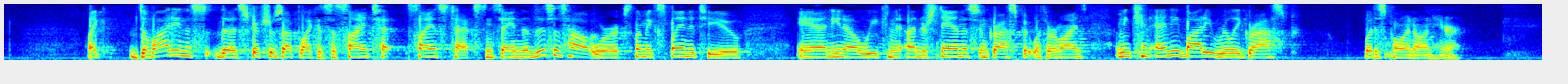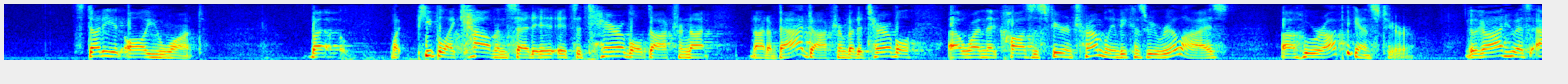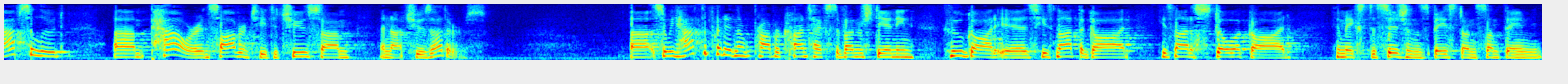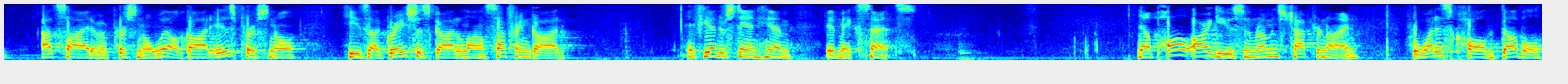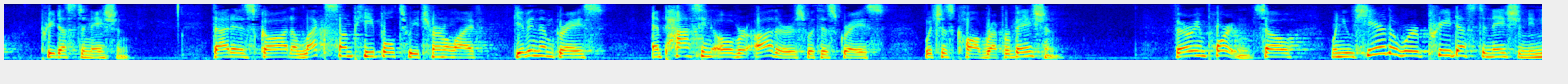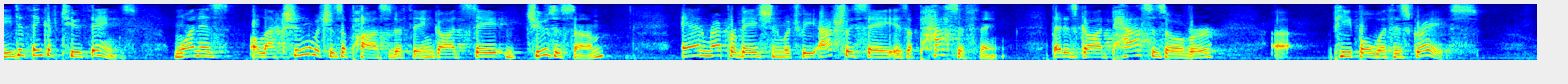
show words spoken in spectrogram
Like dividing the, the scriptures up like it's a science text and saying that this is how it works, let me explain it to you, and, you know, we can understand this and grasp it with our minds. I mean, can anybody really grasp what is going on here? Study it all you want. But like people like Calvin said, it's a terrible doctrine, not not a bad doctrine, but a terrible uh, one that causes fear and trembling because we realize uh, who we're up against here. The God who has absolute um, power and sovereignty to choose some and not choose others. Uh, so we have to put it in the proper context of understanding who God is. He's not the God, He's not a stoic God who makes decisions based on something outside of a personal will. God is personal. He's a gracious God, a long suffering God. If you understand Him, it makes sense. Now, Paul argues in Romans chapter 9 for what is called double predestination. That is, God elects some people to eternal life giving them grace, and passing over others with His grace, which is called reprobation. Very important. So, when you hear the word predestination, you need to think of two things. One is election, which is a positive thing. God say, chooses some. And reprobation, which we actually say is a passive thing. That is, God passes over uh, people with His grace.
